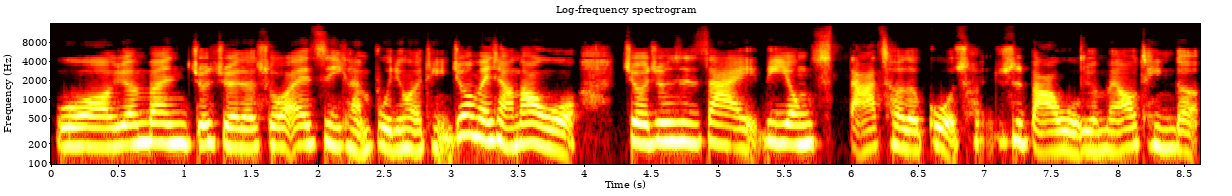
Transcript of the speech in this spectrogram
我原本就觉得说，哎，自己可能不一定会听，就没想到我就就是在利用搭车的过程，就是把我原本要听的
